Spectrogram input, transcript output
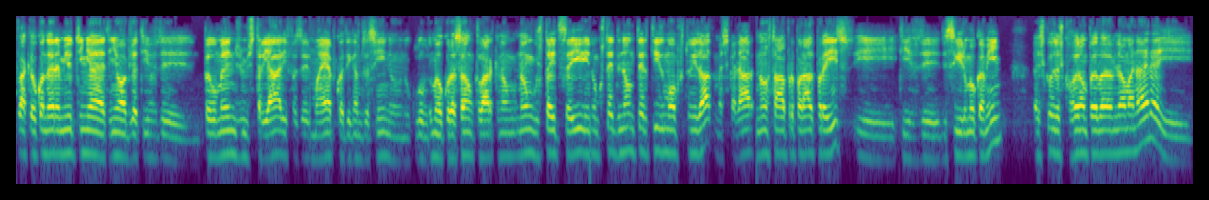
Claro que eu quando era miúdo tinha, tinha o objetivo de pelo menos me estrear e fazer uma época, digamos assim, no, no clube do meu coração. Claro que não, não gostei de sair e não gostei de não ter tido uma oportunidade, mas se calhar não estava preparado para isso e tive de, de seguir o meu caminho. As coisas correram pela melhor maneira e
